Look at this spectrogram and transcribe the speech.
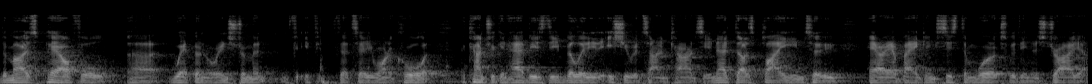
the most powerful uh, weapon or instrument, if, if, that's how you want to call it, a country can have is the ability to issue its own currency. And that does play into how our banking system works within Australia.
